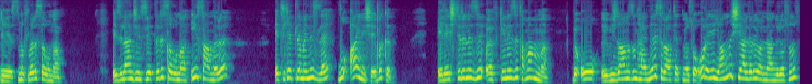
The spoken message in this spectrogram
e, sınıfları savunan, ezilen cinsiyetleri savunan insanları etiketlemenizle bu aynı şey. Bakın eleştirinizi, öfkenizi tamam mı? Ve o e, vicdanınızın her neresi rahat etmiyorsa orayı yanlış yerlere yönlendiriyorsunuz.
